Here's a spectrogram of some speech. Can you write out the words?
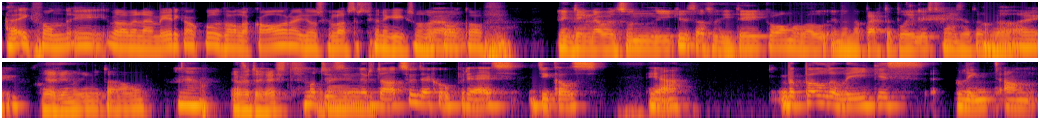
Eh, ik vond, eh, we hebben in Amerika ook wel van lokale radio's geluisterd, vind ik soms ook Ja. wel tof. Ik denk dat we zo'n liedjes, als we die tegenkomen, wel in een aparte playlist gaan zetten om wel herinneringen te houden. Ja. En voor de rest. Maar het is inderdaad zo dat je op reis dikwijls ja, bepaalde liedjes linkt aan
